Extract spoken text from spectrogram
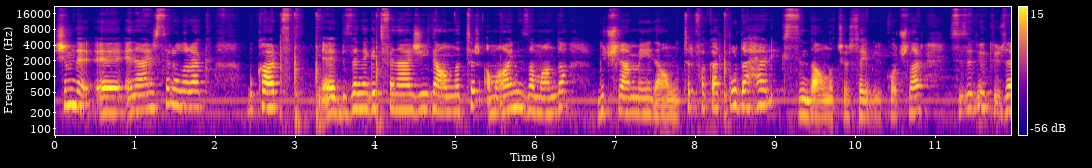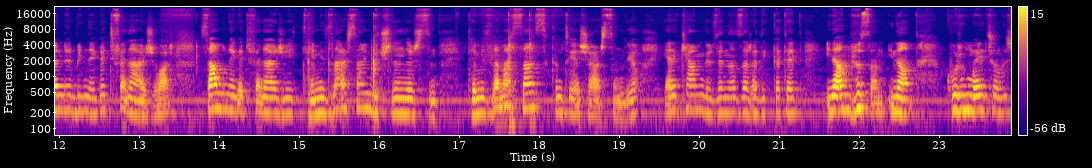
Şimdi eee, enerjisel olarak bu kart eee, bize negatif enerjiyi de anlatır ama aynı zamanda güçlenmeyi de anlatır. Fakat burada her ikisini de anlatıyor sevgili koçlar. Size diyor ki üzerinde bir negatif enerji var. Sen bu negatif enerjiyi temizlersen güçlenirsin. Temizlemezsen sıkıntı yaşarsın diyor. Yani kem göze nazara dikkat et. İnanmıyorsan inan. Korunmaya çalış.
